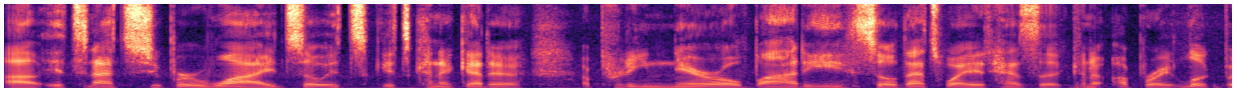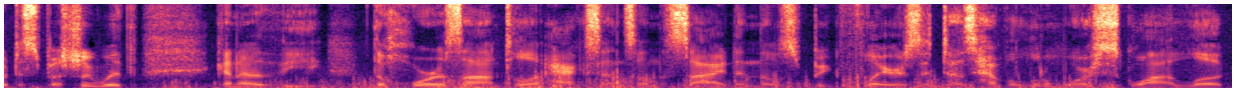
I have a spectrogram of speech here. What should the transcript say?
Uh, it's not super wide, so it's it's kind of got a, a pretty narrow body, so that's why it has a kind of upright look. But especially with kind of the the horizontal accents on the side and those big flares, it does have a little more squat look,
